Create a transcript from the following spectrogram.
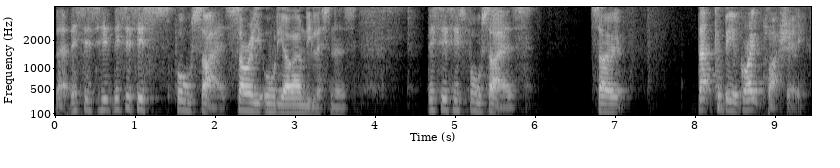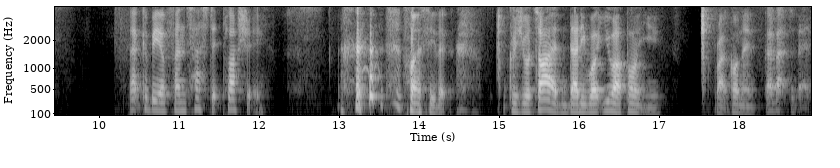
That this is his, this is his full size. Sorry, audio only listeners. This is his full size. So that could be a great plushie. That could be a fantastic plushie. Why does he look? Because you're tired and Daddy woke you up, aren't you? Right, go on then. Go back to bed.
